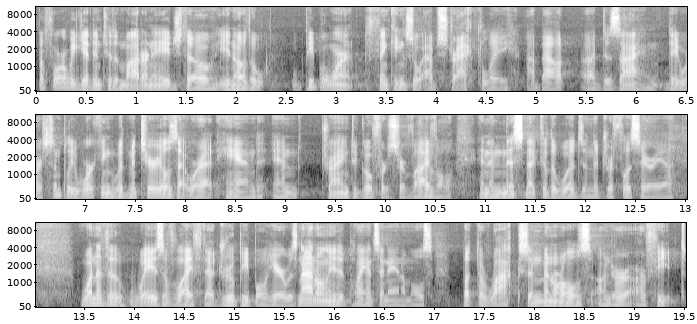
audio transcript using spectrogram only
Before we get into the modern age, though, you know, the, people weren't thinking so abstractly about a design. They were simply working with materials that were at hand and trying to go for survival. And in this neck of the woods, in the driftless area, one of the ways of life that drew people here was not only the plants and animals, but the rocks and minerals under our feet.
